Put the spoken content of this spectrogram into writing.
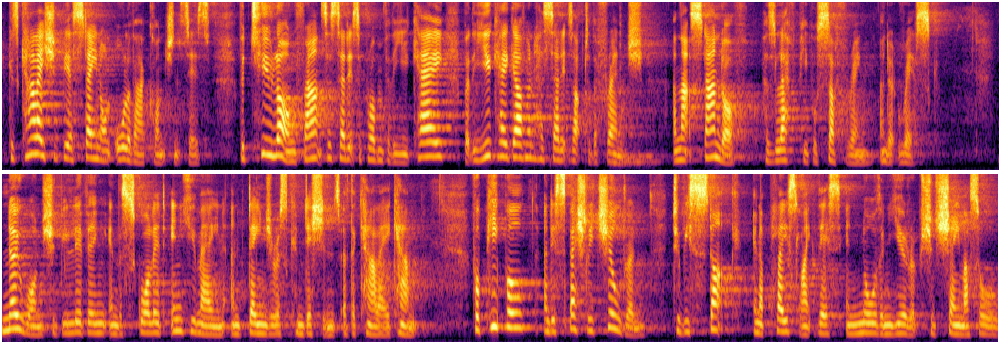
Because Calais should be a stain on all of our consciences. For too long, France has said it's a problem for the UK, but the UK government has said it's up to the French. And that standoff has left people suffering and at risk. No one should be living in the squalid, inhumane, and dangerous conditions of the Calais camp. For people, and especially children, to be stuck in a place like this in Northern Europe should shame us all.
